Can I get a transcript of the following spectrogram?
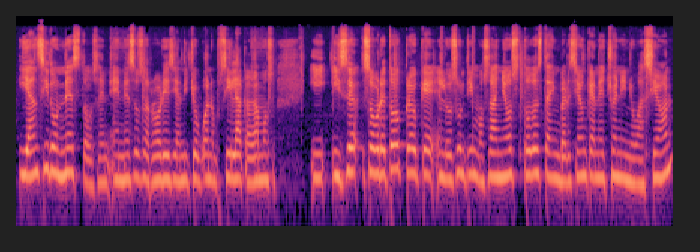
y han sido honestos en, en, esos errores y han dicho, bueno, pues sí la cagamos. Y, y se, sobre todo creo que en los últimos años, toda esta inversión que han hecho en innovación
